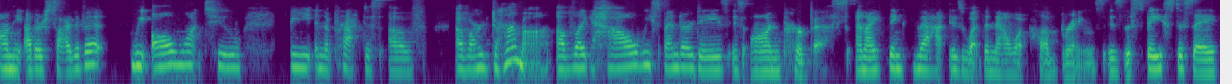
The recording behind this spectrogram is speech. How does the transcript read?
on the other side of it we all want to be in the practice of of our dharma of like how we spend our days is on purpose. And i think that is what the now what club brings is the space to say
